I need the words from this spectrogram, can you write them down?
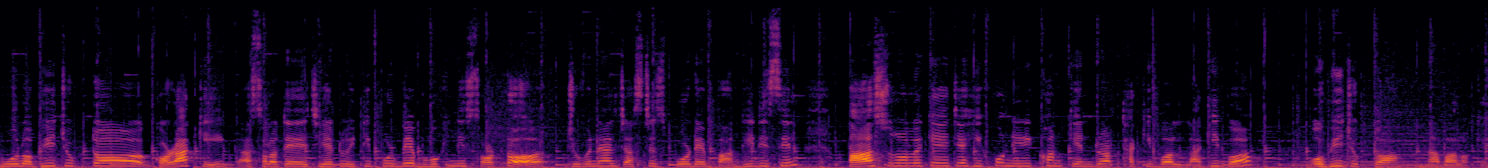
মূল অভিযুক্ত গৰাকীক আচলতে যিহেতু ইতিপূৰ্বে বহুখিনি চৰ্ত জুভেনাইল জাষ্টিছ বৰ্ডে বান্ধি দিছিল পাঁচ জুনলৈকে এতিয়া শিশু নিৰীক্ষণ কেন্দ্ৰত থাকিব লাগিব অভিযুক্ত নাবালকে।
